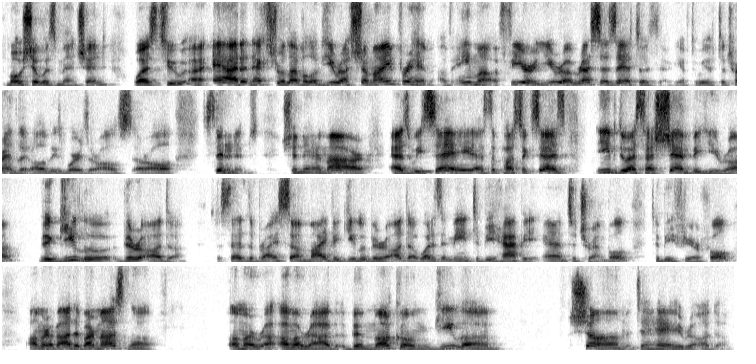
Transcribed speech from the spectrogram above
Moshe was mentioned was to uh, add an extra level of Yira Shamayim for him, of Ema, of fear, Yira, Resa, Zeta. You have to, we have to translate. All of these words are all, are all synonyms. Shene'emar, as we say, as the Pasuk says, Ivdu es Hashem b'yira, v'gilu b'ra'ada. So says the Brisa, my v'gilu b'ra'ada. What does it mean to be happy and to tremble, to be fearful? Amar bar Masna, Amar Rav, b'makom gila sham tehe ra'ada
